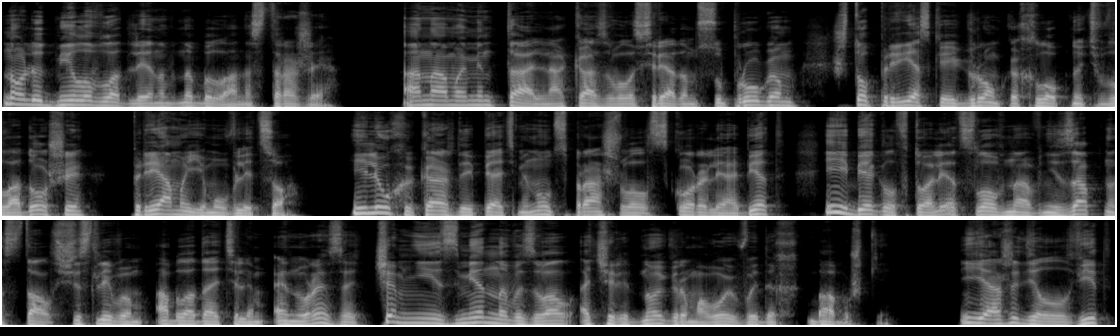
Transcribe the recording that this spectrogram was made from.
но Людмила Владленовна была на стороже. Она моментально оказывалась рядом с супругом, чтоб резко и громко хлопнуть в ладоши прямо ему в лицо. Илюха каждые пять минут спрашивал, скоро ли обед, и бегал в туалет, словно внезапно стал счастливым обладателем энуреза, чем неизменно вызывал очередной громовой выдох бабушки. Я же делал вид,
